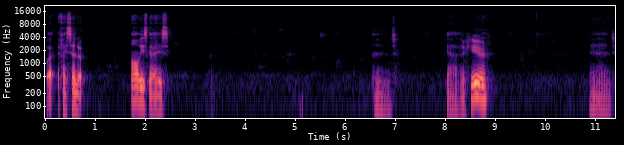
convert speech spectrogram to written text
But if I send up all these guys and gather here and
